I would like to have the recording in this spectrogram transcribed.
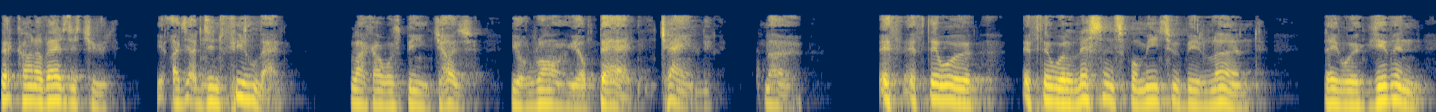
that kind of attitude. I, I didn't feel that, like I was being judged. You're wrong. You're bad. Change. No. If if there were if there were lessons for me to be learned, they were given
